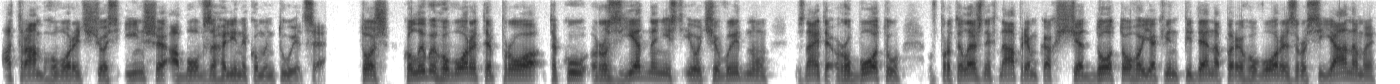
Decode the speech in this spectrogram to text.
а Трамп говорить щось інше або взагалі не коментує це. Тож, коли ви говорите про таку роз'єднаність і очевидну, знаєте, роботу в протилежних напрямках ще до того, як він піде на переговори з росіянами,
